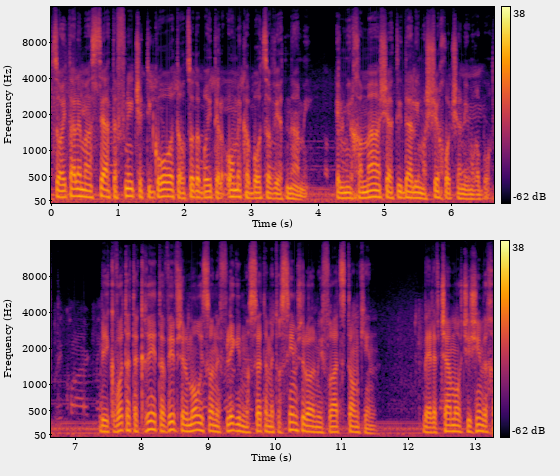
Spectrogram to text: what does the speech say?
זו הייתה למעשה התפנית שתגרור את ארצות הברית אל עומק הבוץ הווייטנאמי, אל מלחמה שעתידה להימשך עוד שנים רבות. בעקבות התקרית, אביו של מוריסון הפליג עם נושאת המטוסים שלו על מפרץ טונקין. ב-1965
